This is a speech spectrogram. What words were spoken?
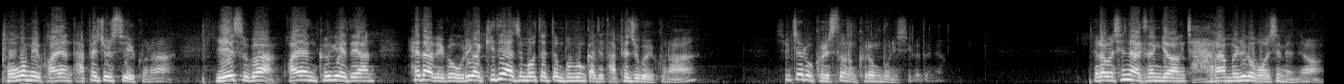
복음이 과연 답해 줄 수 있구나. 예수가 과연 거기에 대한 해답이고 우리가 기대하지 못했던 부분까지 답해주고 있구나. 실제로 그리스도는 그런 분이시거든요. 여러분 신약 성경 잘 한번 읽어보시면요.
